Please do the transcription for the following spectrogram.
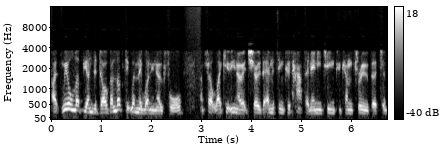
I, we all love the underdog. I loved it when they won in 04. I felt like it, you know it showed that anything could happen, any team could come through. But um,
